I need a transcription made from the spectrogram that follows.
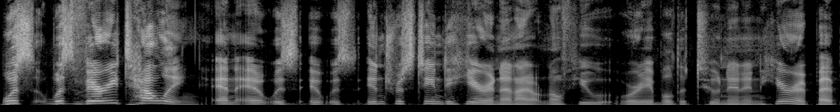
was was very telling, and it was it was interesting to hear. And, and I don't know if you were able to tune in and hear it, but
